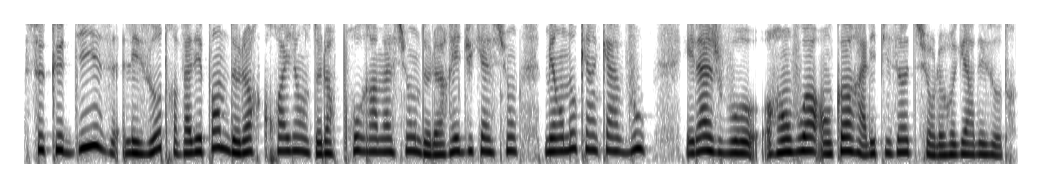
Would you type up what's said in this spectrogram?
ce que disent les autres va dépendre de leurs croyances, de leur programmation, de leur éducation, mais en aucun cas vous. Et là, je vous renvoie encore à l'épisode sur le regard des autres.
